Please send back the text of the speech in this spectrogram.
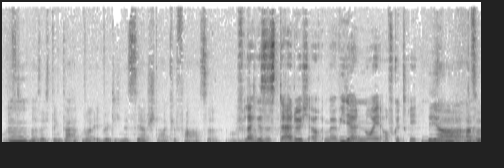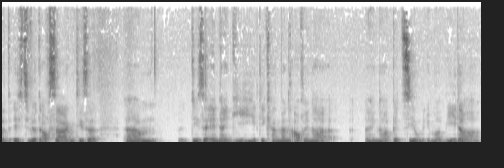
und mhm. also ich denke, da hatten wir wirklich eine sehr starke Phase. Und Vielleicht ist es dadurch auch immer wieder neu aufgetreten. Ja, oder? also ich würde auch sagen, diese, ähm, diese Energie, die kann man auch in einer, in einer Beziehung immer wieder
